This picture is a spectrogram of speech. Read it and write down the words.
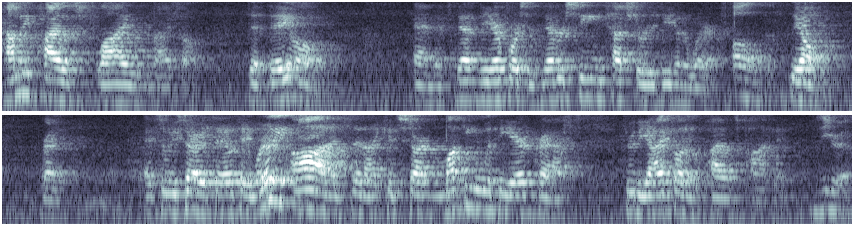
how many pilots fly with an iPhone that they own and that's that the Air Force has never seen, touched, or is even aware of? All of them. They all do, right? And so we started to say, okay, what are the odds that I could start mucking with the aircraft through the iPhone in the pilot's pocket? Zero.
